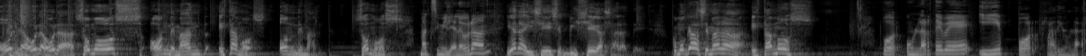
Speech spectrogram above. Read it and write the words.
Hola, hola, hola. Somos On Demand. Estamos On Demand. Somos Maximiliano Brón. y Ana Isis Villegas Zárate. Como cada semana, estamos, por Unlar TV y por Radio Unlar.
